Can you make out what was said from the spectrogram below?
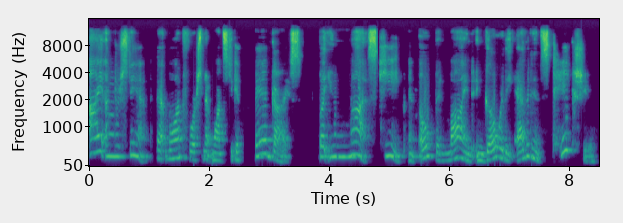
I understand that law enforcement wants to get the bad guys, but you must keep an open mind and go where the evidence takes you.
